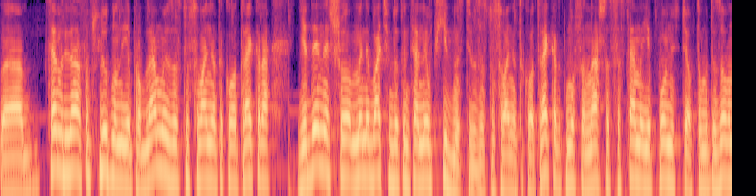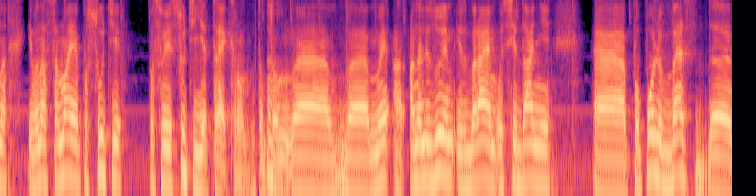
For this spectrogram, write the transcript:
Е, Це для нас абсолютно не є проблемою застосування такого трекера. Єдине, що ми не бачимо до кінця необхідності в застосуванні такого трекера, тому що наша система є повністю автоматизована і вона сама є по суті. По своїй суті є трекером. Тобто е, ми аналізуємо і збираємо усі дані е, по полю без е,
